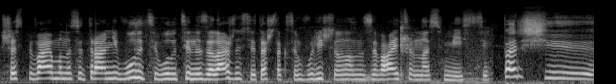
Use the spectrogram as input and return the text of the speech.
ще співаємо на центральній вулиці, вулиці Незалежності, теж так символічно вона називається в нас в місті. Перші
